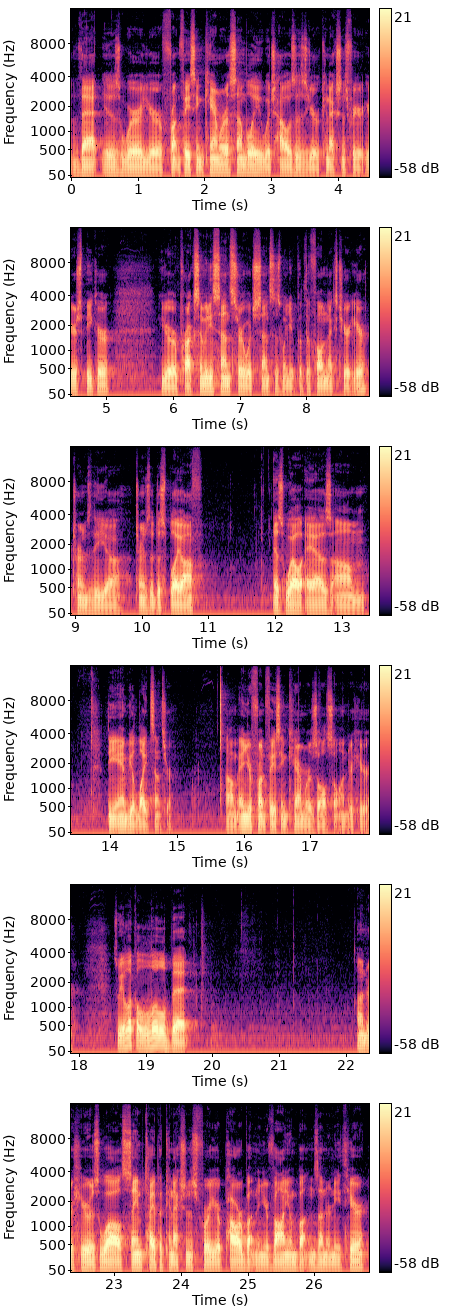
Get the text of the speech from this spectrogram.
That is where your front-facing camera assembly, which houses your connections for your ear speaker, your proximity sensor, which senses when you put the phone next to your ear, turns the, uh, turns the display off, as well as um, the ambient light sensor. Um, and your front-facing camera is also under here. So we look a little bit under here as well. Same type of connections for your power button and your volume buttons underneath here.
